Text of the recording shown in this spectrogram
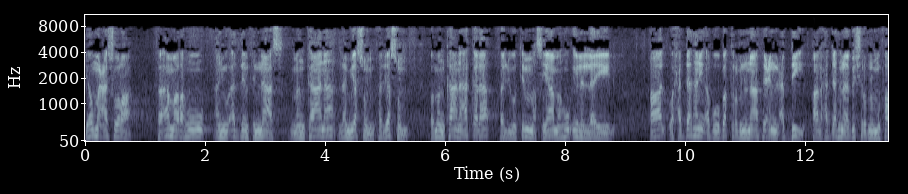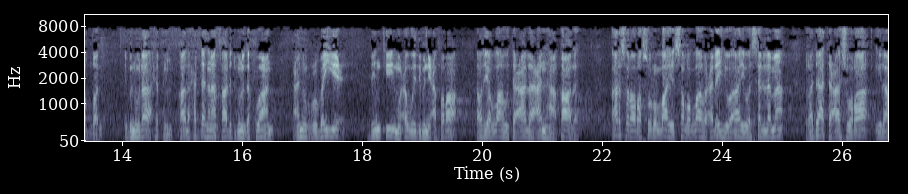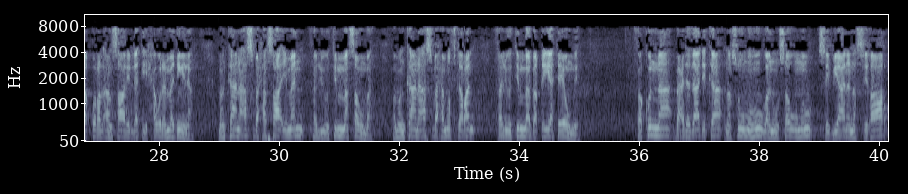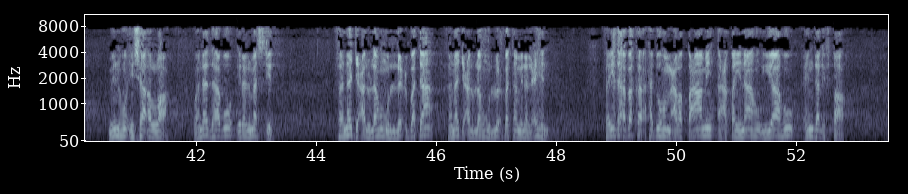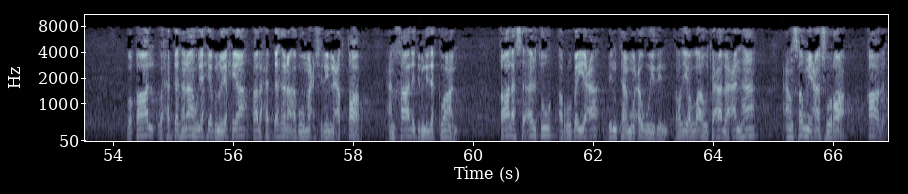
يوم عاشوراء فأمره أن يؤذن في الناس. من كان لم يصم فليصم ومن كان أكل فليتم صيامه إلى الليل. قال وحدثني أبو بكر بن نافع العبدي قال حدثنا بشر بن المفضل ابن لاحق قال حدثنا خالد بن ذكوان عن الربيع بنت معوذ بن عفراء رضي الله تعالى عنها قالت أرسل رسول الله صلى الله عليه وآله وسلم غداة عاشوراء إلى قرى الأنصار التي حول المدينة. من كان أصبح صائما فليتم صومه ومن كان أصبح مفطرا فليتم بقية يومه. فكنا بعد ذلك نصومه ونصوم صبياننا الصغار منه إن شاء الله ونذهب إلى المسجد. فنجعل لهم اللعبة فنجعل لهم اللعبة من العهن. فإذا بكى أحدهم على الطعام أعطيناه إياه عند الإفطار. وقال وحدثناه يحيى بن يحيى قال حدثنا أبو معشر العطار عن خالد بن ذكوان قال سألت الربيع بنت معوذ رضي الله تعالى عنها عن صوم عاشوراء قالت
